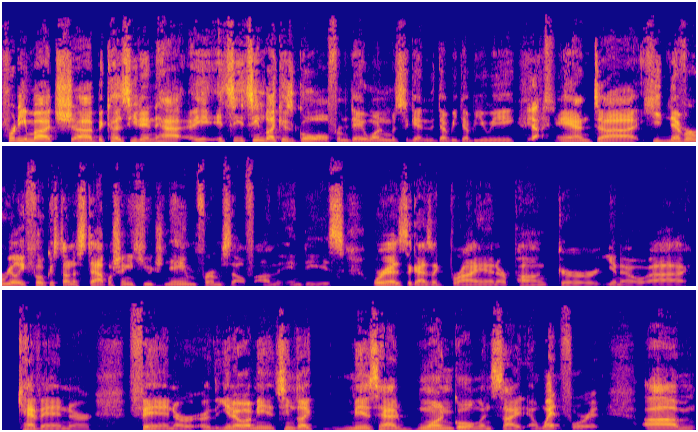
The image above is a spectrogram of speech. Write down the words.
pretty much uh, because he didn't have it, it seemed like his goal from day one was to get in the WWE. Yes. And uh, he never really focused on establishing a huge name for himself on the indies. Whereas the guys like Brian or Punk or, you know, uh, Kevin or Finn or, or, you know, I mean, it seemed like Miz had one goal in sight and went for it. Um,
